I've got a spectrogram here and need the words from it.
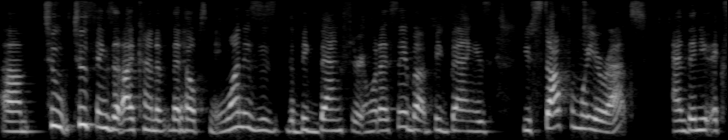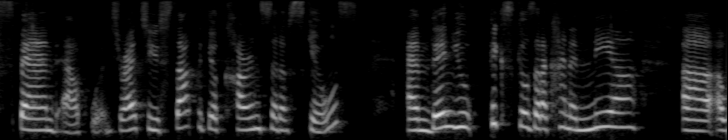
Um, two two things that I kind of that helps me. One is is the Big Bang theory, and what I say about Big Bang is you start from where you're at, and then you expand outwards, right? So you start with your current set of skills, and then you pick skills that are kind of near uh,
